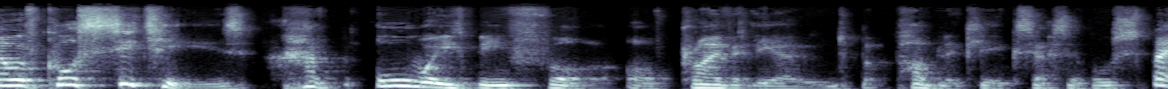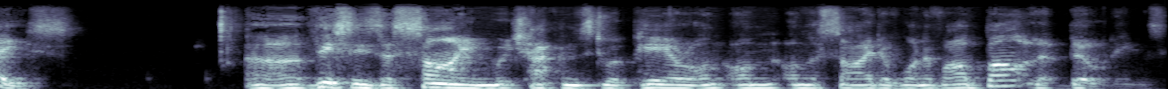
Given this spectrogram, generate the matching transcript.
Now, of course, cities have always been full of privately owned but publicly accessible space. Uh, this is a sign which happens to appear on, on, on the side of one of our Bartlett buildings.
